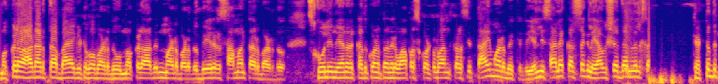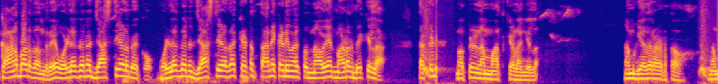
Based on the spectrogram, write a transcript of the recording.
ಮಕ್ಕಳು ಆಡಾಡ್ತಾ ಬಾಯಾಗಿ ಇಟ್ಕೋಬಾರ್ದು ಮಕ್ಕಳು ಅದನ್ನ ಮಾಡಬಾರ್ದು, ಬೇರೆಯವ್ರ ಸಾಮಾನು ತರಬಾರ್ದು, ಸ್ಕೂಲಿಂದ ಏನಾರು ಕದ್ಕೊಂಡು ತಂದ್ರೆ ವಾಪಸ್ ಕೊಟ್ಟು ಬಾ ಅಂತ ಕಳಿಸಿ ತಾಯಿ ಮಾಡಬೇಕಿದ್ದು ಎಲ್ಲಿ ಶಾಲೆ ಕಲ್ಸಂಗಿಲ್ಲ ಯಾವ ವಿಷಯದಲ್ಲಿ ಕೆಟ್ಟದ್ದು ಕಾಣಬಾರ್ದು ಅಂದ್ರೆ ಒಳ್ಳೇದನ್ನ ಜಾಸ್ತಿ ಹೇಳ್ಬೇಕು. ಒಳ್ಳೇದನ್ನ ಜಾಸ್ತಿ ಹೇಳ್ದಾಗ ಕೆಟ್ಟದ್ದು ತಾನೇ ಕಡಿಮೆ ಆಗ್ತದೆ. ನಾವೇನ್ ಮಾಡೋದು ಬೇಕಿಲ್ಲ. ತಕಡಿ ಮಕ್ಕಳು ನಮ್ಮ ಮಾತು ಕೇಳಂಗಿಲ್ಲ. ನಮ್ಗೆ ಎದುರಾಡ್ತಾವ. ನಮ್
